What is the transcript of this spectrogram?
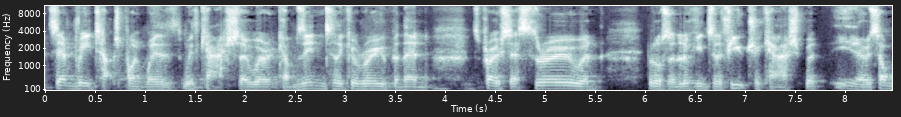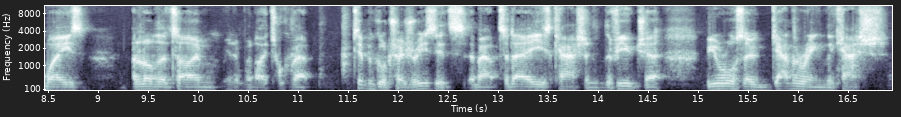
it's every touch point with with cash. So where it comes into the group and then it's processed through, and but also looking to the future cash. But you know, in some ways, a lot of the time, you know, when I talk about typical treasuries, it's about today's cash and the future. But you're also gathering the cash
